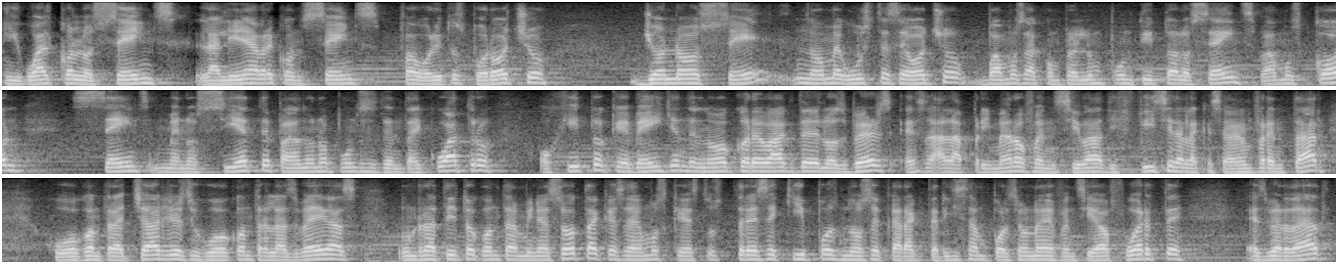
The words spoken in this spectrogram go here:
igual con los Saints. La línea abre con Saints favoritos por 8. Yo no sé, no me gusta ese 8. Vamos a comprarle un puntito a los Saints. Vamos con Saints menos 7, pagando 1.74. Ojito que Bajan, del nuevo coreback de los Bears, es a la primera ofensiva difícil a la que se va a enfrentar. Jugó contra Chargers y jugó contra Las Vegas, un ratito contra Minnesota, que sabemos que estos tres equipos no se caracterizan por ser una defensiva fuerte. Es verdad,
